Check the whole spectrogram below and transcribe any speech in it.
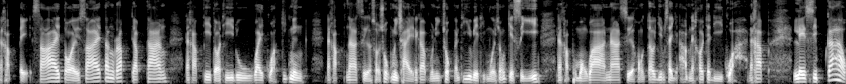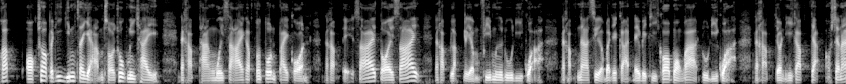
นะครับเตะซ้ายต่อยซ้ายตั้งรับจับทางนะครับทีต่อทีดูไวกว่ากิ๊กหนึ่งนะครับหน้าเสือสอโชคมีชัยนะครับวันนี้ชกกันที่เวทีมวยช่องเจ็ดสีนะครับผมมองว่าหน้าเสือของเจ้ายิ้มสยามเนี่ยเขาจะดีกว่านะครับเลทสิบเก้าครับออกชอบไปที่ยิ้มสยามสอโชคมีชัยนะครับทางมวยซ้ายครับต้นๆไปก่อนนะครับเตะซ้ายต่อยซ้ายนะครับหลักเหลี่ยมฝีมือดูดีกว่านะครับหน้าเสือบรรยากาศในเวทีก็มองว่าดูดีกว่านะครับเจ้านี้ครับจะเอาชนะ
